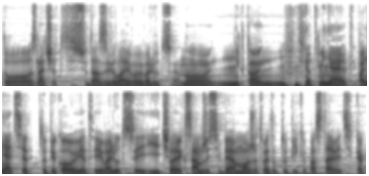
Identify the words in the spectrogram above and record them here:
то, значит, сюда завела его эволюция. Но никто не отменяет понятие тупиковой ветви эволюции, и человек сам же себя может в этот тупик и поставить. Как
